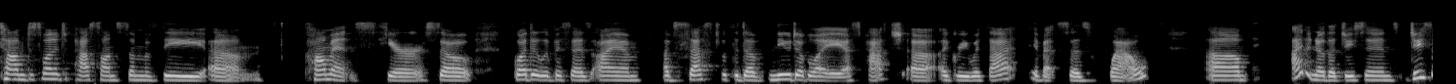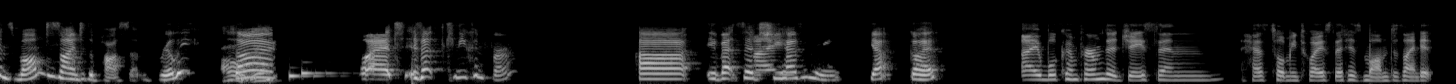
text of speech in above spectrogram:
Tom, just wanted to pass on some of the um, comments here. So Guadalupe says, I am obsessed with the dub- new IIAS patch. Uh, agree with that. Yvette says, wow. Um, I didn't know that Jason's Jason's mom designed the possum. Really? Oh, That- really? What is that? Can you confirm? Uh, Yvette said she has a name. Yeah, go ahead. I will confirm that Jason has told me twice that his mom designed it.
